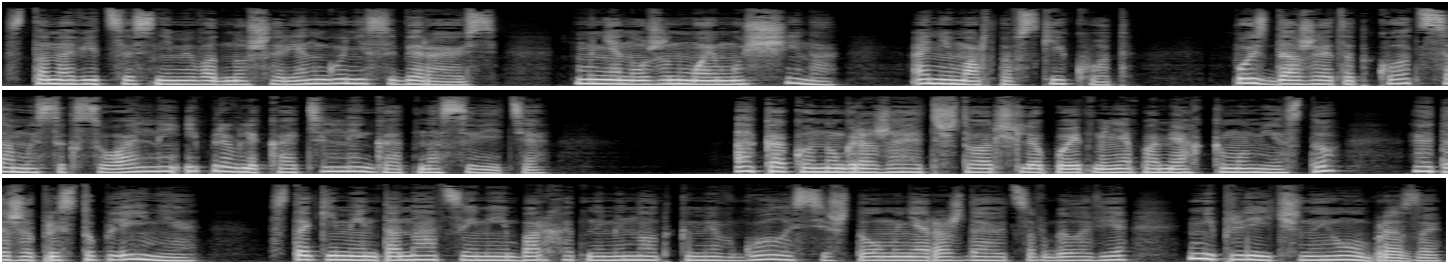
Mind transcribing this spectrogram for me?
Становиться с ними в одну шеренгу не собираюсь. Мне нужен мой мужчина, а не мартовский кот. Пусть даже этот кот самый сексуальный и привлекательный гад на свете. А как он угрожает, что отшлепает меня по мягкому месту? Это же преступление. С такими интонациями и бархатными нотками в голосе, что у меня рождаются в голове неприличные образы.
